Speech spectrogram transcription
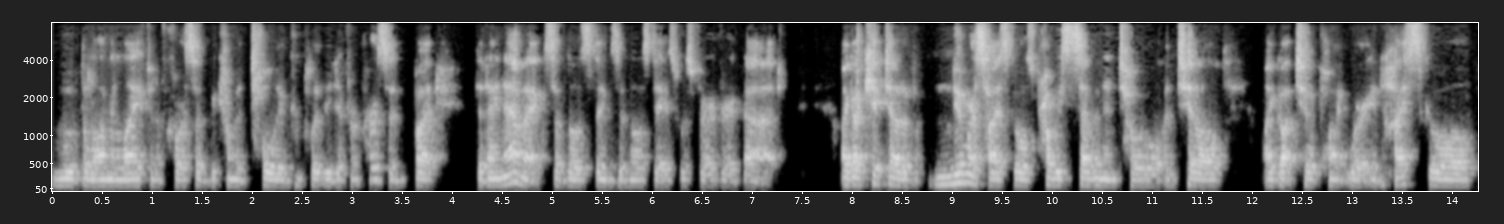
moved along in life, and of course, I've become a totally and completely different person. But the dynamics of those things in those days was very, very bad. I got kicked out of numerous high schools, probably seven in total, until I got to a point where in high school,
